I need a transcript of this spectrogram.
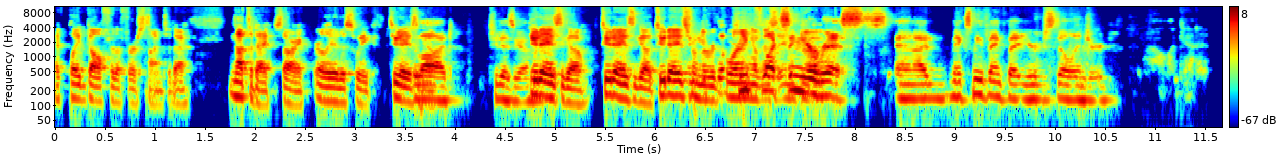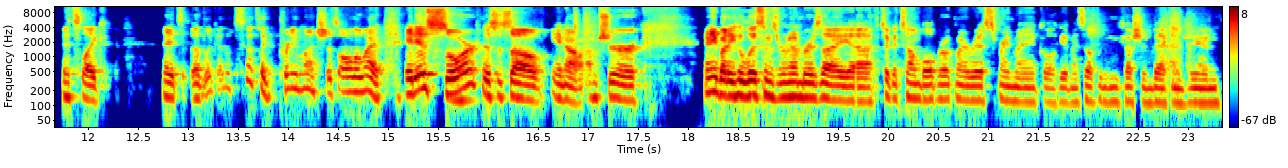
I played golf for the first time today. Not today. Sorry, earlier this week. Two days ago. Two days ago. Two days ago. Two days ago. Two days from the recording of flexing your wrists, and it makes me think that you're still injured. Oh, look at it. It's like it's uh, look. It's like pretty much it's all the way. It is sore. This is so you know. I'm sure anybody who listens remembers I uh, took a tumble, broke my wrist, sprained my ankle, gave myself a concussion back in June.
